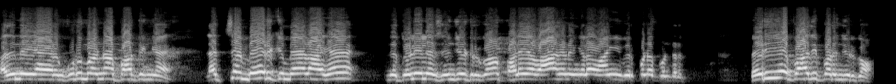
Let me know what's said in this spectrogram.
பதினையாயிரம் குடும்பம்னா பாத்துங்க. லட்சம் பேருக்கு மேலாக இந்த தொழிலை செஞ்சுட்டு இருக்கோம் பழைய வாகனங்களை வாங்கி விற்பனை பண்றது. பெரிய பாதிப்படைஞ்சிருக்கோம்.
